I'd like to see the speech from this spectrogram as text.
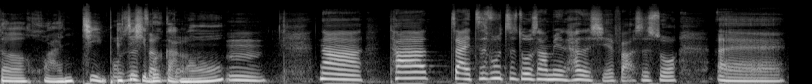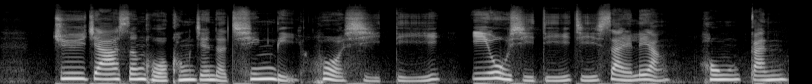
的环境，不是不敢哦。嗯，那他在支付制度上面，他的写法是说，呃、欸，居家生活空间的清理或洗涤、衣物洗涤及晒晾、烘干，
